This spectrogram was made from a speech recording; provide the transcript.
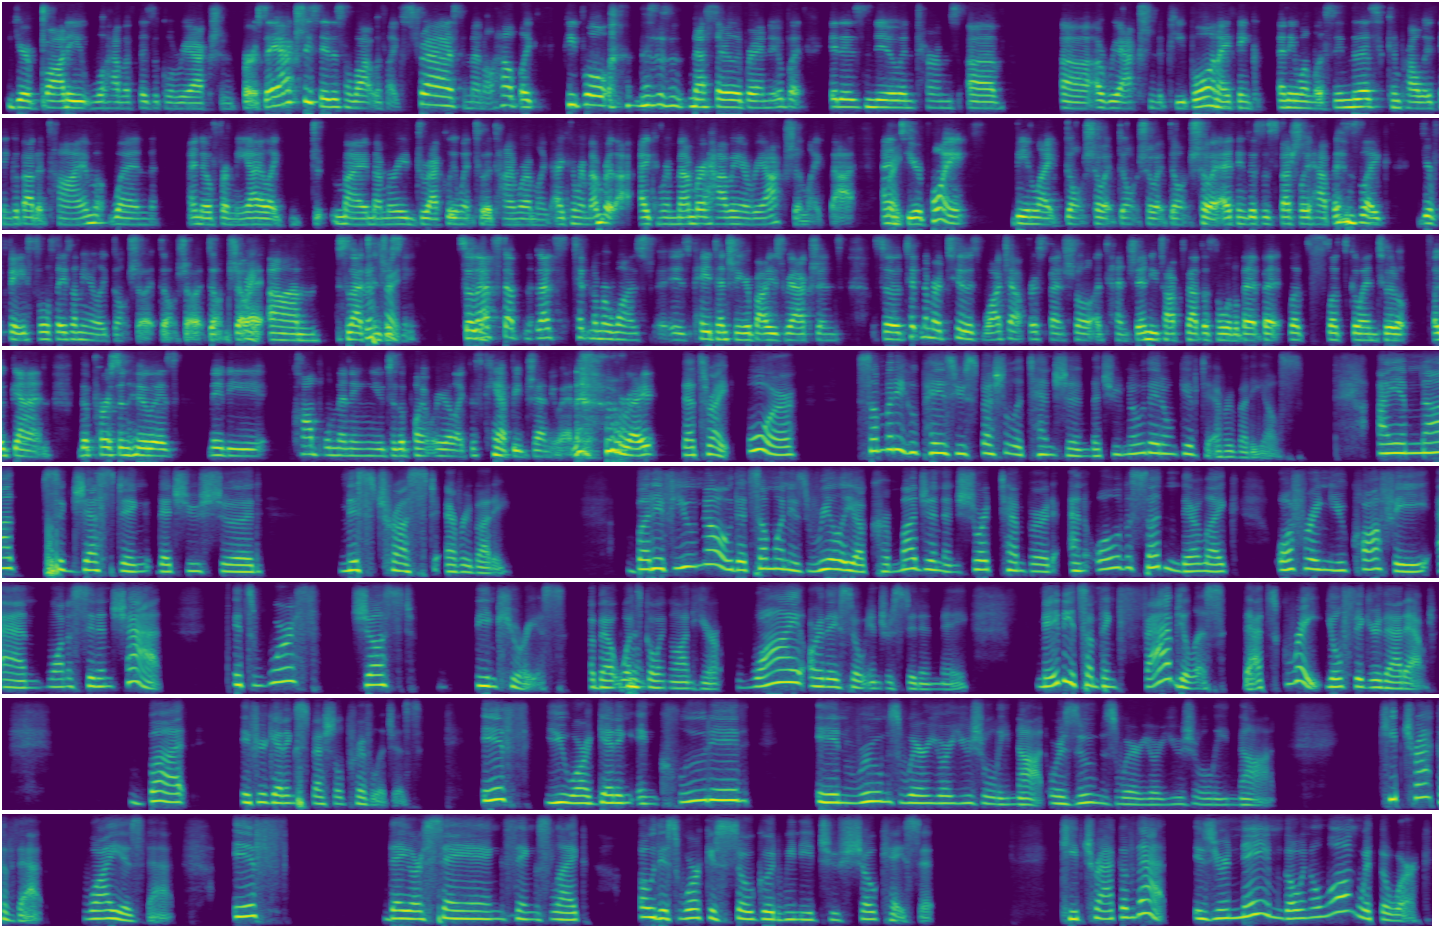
your body will have a physical reaction first. I actually say this a lot with like stress and mental health. Like people, this isn't necessarily brand new, but it is new in terms of uh, a reaction to people. And I think anyone listening to this can probably think about a time when I know for me, I like d- my memory directly went to a time where I'm like, I can remember that. I can remember having a reaction like that. And right. to your point, being like, don't show it, don't show it, don't show it. I think this especially happens like your face will say something you're like don't show it don't show it don't show right. it. Um so that's, that's interesting. Right. so that's yeah. step that's tip number one is, is pay attention to your body's reactions. So tip number two is watch out for special attention. You talked about this a little bit but let's let's go into it again. The person who is maybe complimenting you to the point where you're like this can't be genuine right? That's right. Or somebody who pays you special attention that you know they don't give to everybody else. I am not suggesting that you should mistrust everybody. But if you know that someone is really a curmudgeon and short tempered, and all of a sudden they're like offering you coffee and want to sit and chat, it's worth just being curious. about what's mm-hmm. going on here. Why are they so interested in me? Maybe it's something fabulous. That's great. You'll figure that out. But if you're getting special privileges, if you are getting included in rooms where you're usually not, or Zooms where you're usually not, keep track of that. Why is that? If they are saying things like, oh, this work is so good, we need to showcase it. Keep track of that. Is your name going along with the work?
